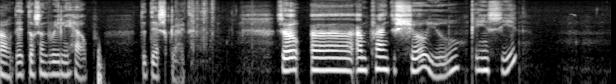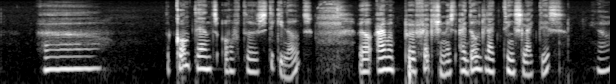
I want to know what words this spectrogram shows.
Oh, that doesn't really help, the desk light. So, uh, I'm trying to show you. Can you see it? Uh, the contents of the sticky notes. Well, I'm a perfectionist. I don't like things like this, you know.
